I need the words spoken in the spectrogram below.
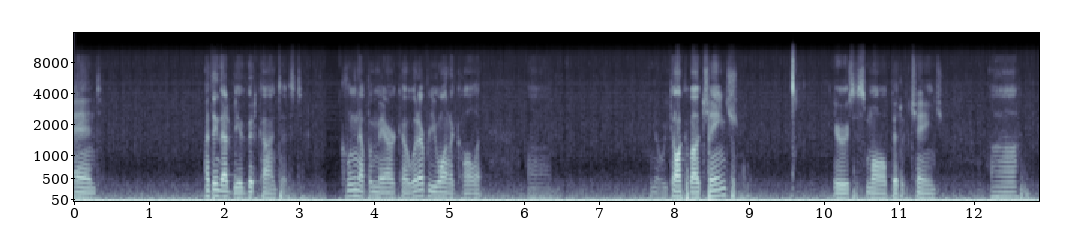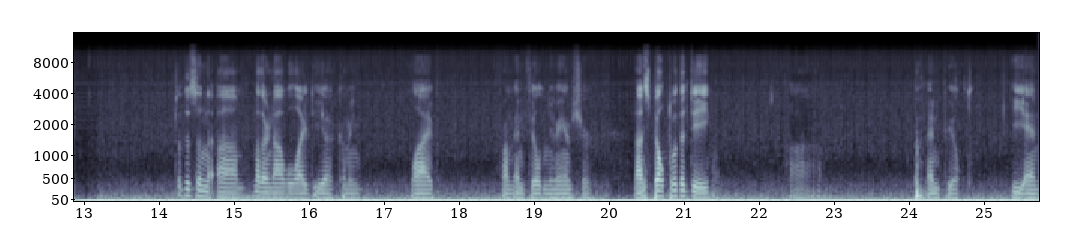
and I think that'd be a good contest. Clean up America, whatever you want to call it. Um, you know, we talk about change. Here's a small bit of change. Uh, so this is an, um, another novel idea coming live from Enfield, New Hampshire. Not spelt with a D, uh, but Enfield. E-N-F-I-E-L-D.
